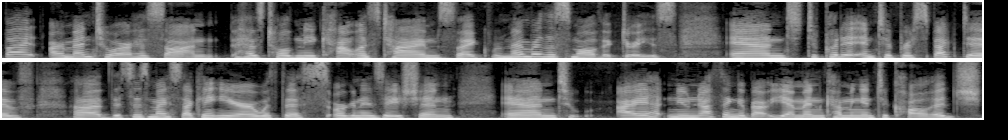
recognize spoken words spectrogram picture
But our mentor, Hassan, has told me countless times, like, remember the small victories. And to put it into perspective, uh, this is my second year with this organization, and I knew nothing about Yemen coming into college,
